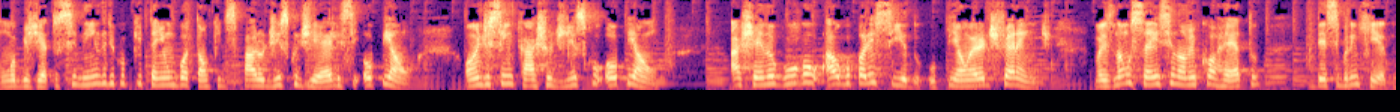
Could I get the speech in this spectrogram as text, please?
um objeto cilíndrico que tem um botão que dispara o disco de hélice ou peão, onde se encaixa o disco ou peão. Achei no Google algo parecido, o peão era diferente, mas não sei se o nome correto desse brinquedo.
